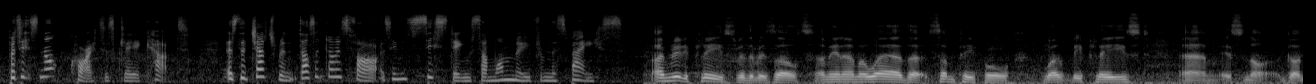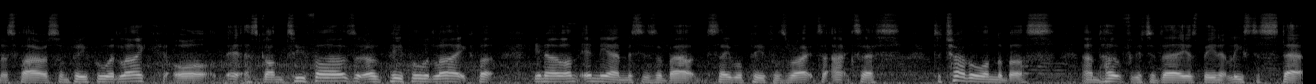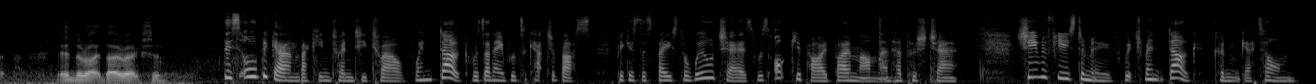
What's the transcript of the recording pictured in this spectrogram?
But it's not quite as clear cut as the judgment doesn't go as far as insisting someone move from the space. I'm really pleased with the result. I mean, I'm aware that some people won't be pleased. Um, it's not gone as far as some people would like, or it has gone too far as other people would like. But, you know, on, in the end, this is about disabled people's right to access, to travel on the bus, and hopefully today has been at least a step in the right direction. This all began back in 2012 when Doug was unable to catch a bus because the space for wheelchairs was occupied by a mum and her pushchair. She refused to move, which meant Doug couldn't get on.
